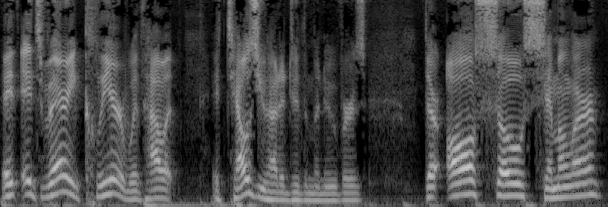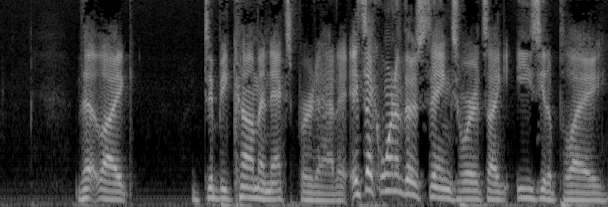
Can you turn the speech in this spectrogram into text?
it, it's very clear with how it it tells you how to do the maneuvers. They're all so similar that like to become an expert at it it's like one of those things where it's like easy to play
